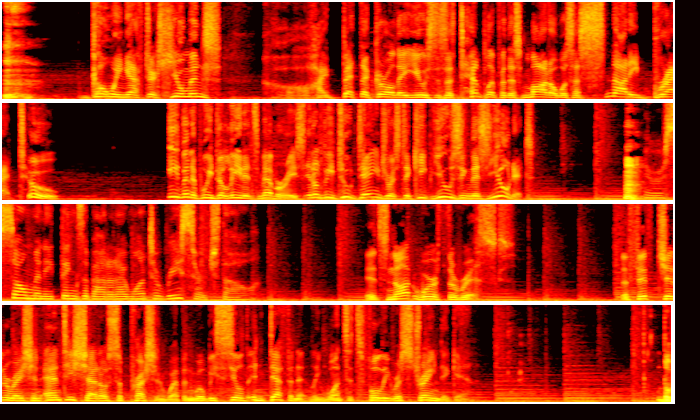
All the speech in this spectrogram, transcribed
Going after humans? Oh, I bet the girl they used as a template for this model was a snotty brat, too! Even if we delete its memories, it'll be too dangerous to keep using this unit! Hmm. There are so many things about it I want to research, though. It's not worth the risks. The fifth generation anti shadow suppression weapon will be sealed indefinitely once it's fully restrained again. The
